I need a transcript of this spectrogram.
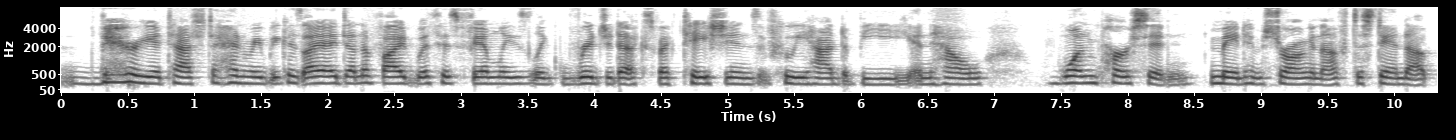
very attached to Henry because I identified with his family's like rigid expectations of who he had to be and how one person made him strong enough to stand up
